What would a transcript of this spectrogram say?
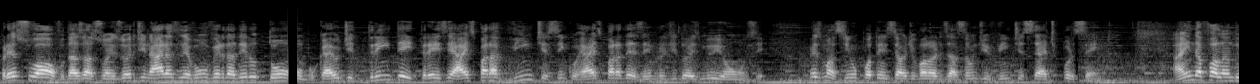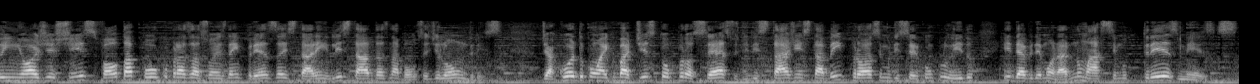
Preço-alvo das ações ordinárias levou um verdadeiro tombo, caiu de R$ 33,00 para R$ 25,00 para dezembro de 2011. Mesmo assim, um potencial de valorização de 27%. Ainda falando em OGX, falta pouco para as ações da empresa estarem listadas na Bolsa de Londres. De acordo com Ike Batista, o processo de listagem está bem próximo de ser concluído e deve demorar no máximo três meses.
